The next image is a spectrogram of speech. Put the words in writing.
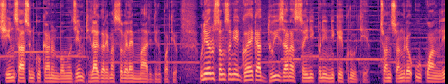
छिन शासनको कानुन बमोजिम ढिला गरेमा सबैलाई मारिदिनु पर्थ्यो। उनीहरू सँगसँगै गएका दुईजना सैनिक पनि निकै क्रूर थिए। छनसङ र ऊ क्वाङले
